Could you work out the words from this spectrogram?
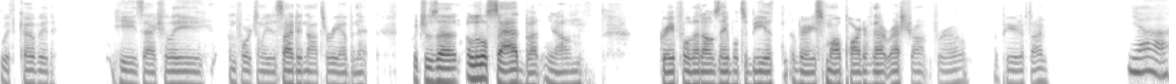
with COVID, he's actually unfortunately decided not to reopen it, which was a, a little sad, but you know, I'm grateful that I was able to be a, a very small part of that restaurant for a, a period of time. Yeah.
